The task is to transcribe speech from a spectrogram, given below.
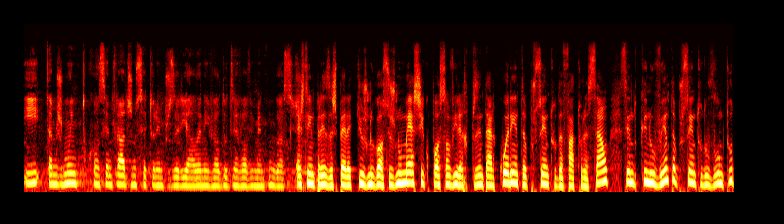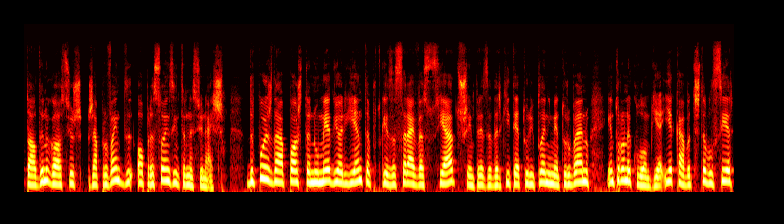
e estamos muito concentrados no setor empresarial a nível do desenvolvimento de negócios. Esta empresa espera que os negócios no México possam vir a representar 40% da faturação, sendo que 90% do volume total de negócios já provém de operações internacionais. Depois da aposta no Médio Oriente, a portuguesa Saraiva Associados, empresa de arquitetura e planeamento urbano, entrou na Colômbia e acaba de estabelecer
